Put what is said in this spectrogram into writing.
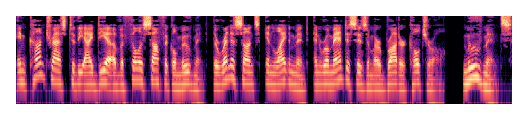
In contrast to the idea of a philosophical movement, the Renaissance, Enlightenment, and Romanticism are broader cultural movements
